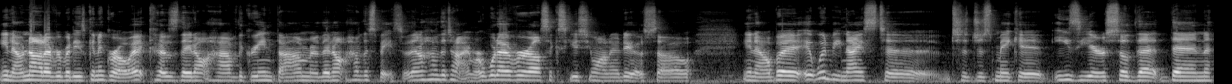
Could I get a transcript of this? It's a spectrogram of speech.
you know, not everybody's going to grow it cuz they don't have the green thumb or they don't have the space or they don't have the time or whatever else excuse you want to do. So, you know, but it would be nice to to just make it easier so that then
